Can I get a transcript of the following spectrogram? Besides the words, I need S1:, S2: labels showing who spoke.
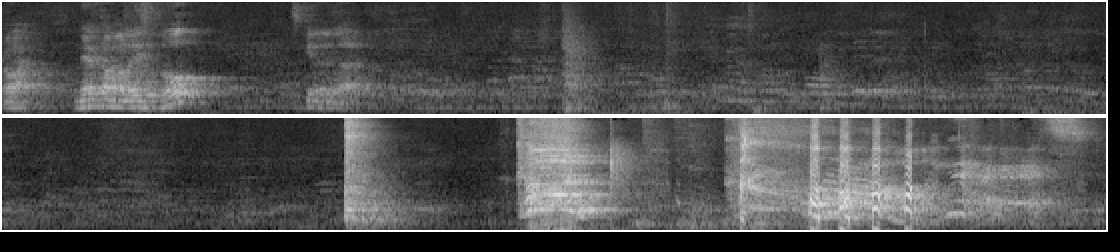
S1: Right, never done one of these before. Let's give it a go. Come on! oh, yes!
